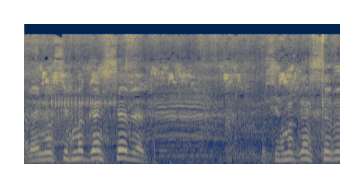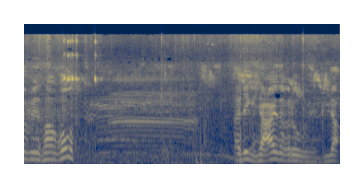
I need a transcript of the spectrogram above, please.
على أنه السيخ ما كان السبب. السيخ ما كان السبب يتضغط هذيك عايد غير لا.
